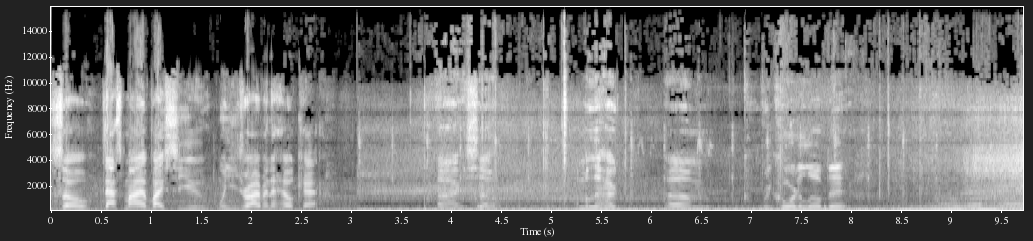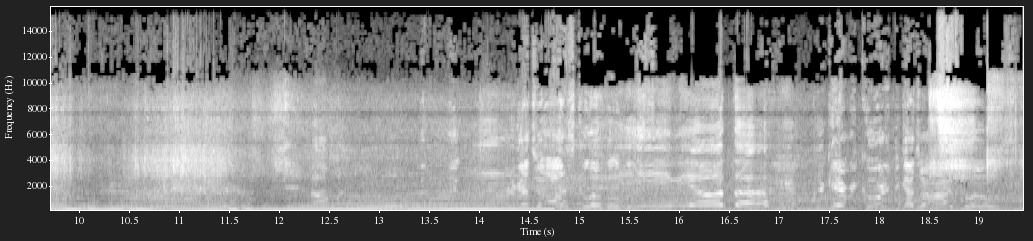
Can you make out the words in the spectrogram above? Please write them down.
so that's my advice to you when you're driving a Hellcat. All right, so I'm gonna let her um, record a little bit. You got your eyes closed. Idiota. You can't record if you got your eyes closed.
